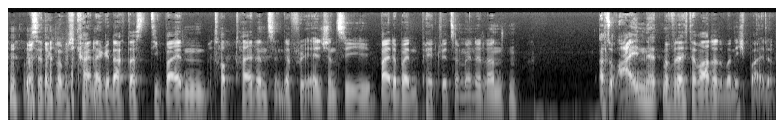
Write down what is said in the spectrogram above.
Und es hätte, glaube ich, keiner gedacht, dass die beiden Top-Titans in der Free Agency beide bei den Patriots am Ende landen. Also einen hätte man vielleicht erwartet, aber nicht beide.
